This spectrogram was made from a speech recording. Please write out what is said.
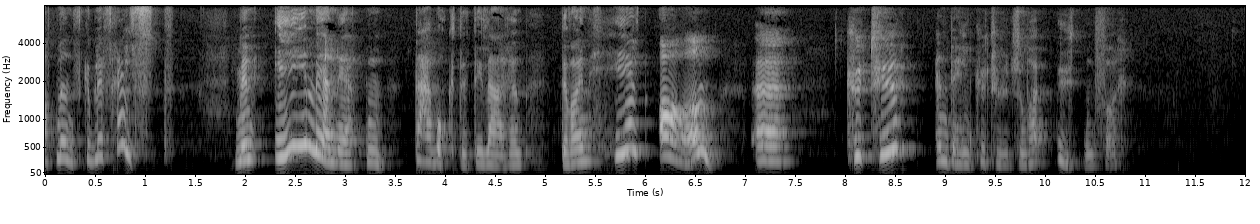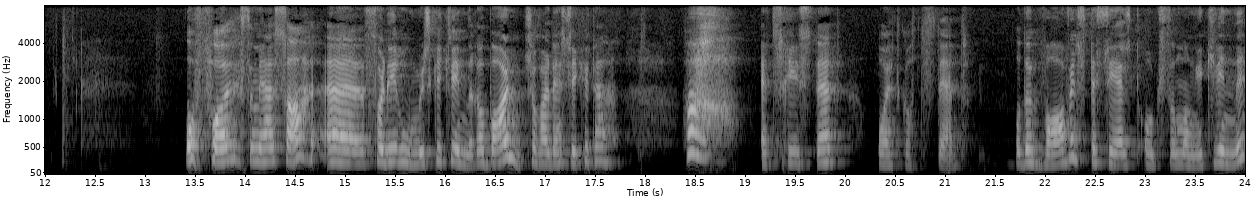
at mennesket ble frelst. Men i menigheten, der voktet de læren. Det var en helt annen eh, kultur enn den kulturen som var utenfor. Og for, som jeg sa, eh, for de romerske kvinner og barn så var det sikkert en, ah, et fristed og et godt sted. Og det var vel spesielt også mange kvinner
